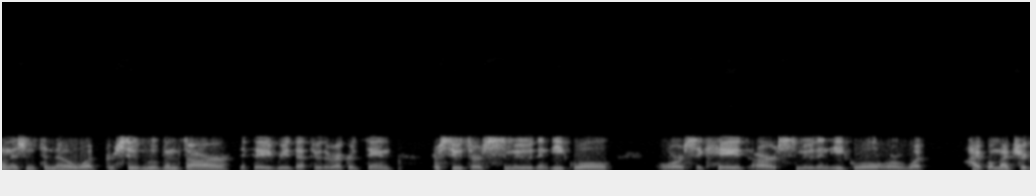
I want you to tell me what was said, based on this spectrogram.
clinicians to know what pursuit movements are. If they read that through the record saying pursuits are smooth and equal, or saccades are smooth and equal, or what hypometric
